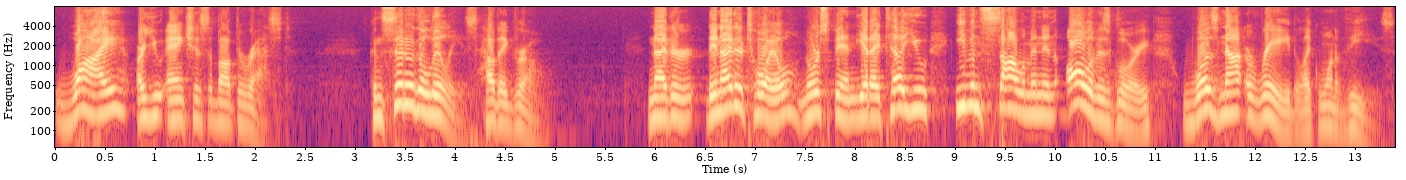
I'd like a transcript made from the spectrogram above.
why are you anxious about the rest? Consider the lilies, how they grow. Neither, they neither toil nor spin, yet I tell you, even Solomon in all of his glory was not arrayed like one of these.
